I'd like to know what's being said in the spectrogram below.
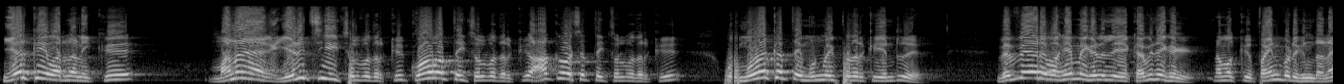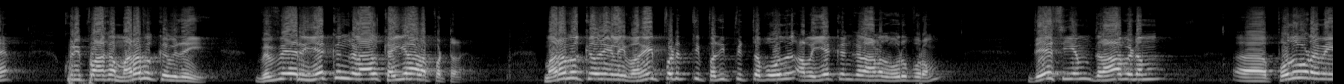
இயற்கை வர்ணனைக்கு மன எழுச்சியை சொல்வதற்கு கோபத்தை சொல்வதற்கு ஆக்ரோஷத்தை சொல்வதற்கு ஒரு முழக்கத்தை முன்வைப்பதற்கு என்று வெவ்வேறு வகைமைகளிலே கவிதைகள் நமக்கு பயன்படுகின்றன. குறிப்பாக மரபு கவிதை வெவ்வேறு இயக்கங்களால் கையாளப்பட்டன. மரபு கவிதைகளை வகைப்படுத்தி பதிப்பித்த போது அவை இயக்கங்களானது ஒரு புறம் தேசியம் திராவிடம் பொதுவுடைமை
